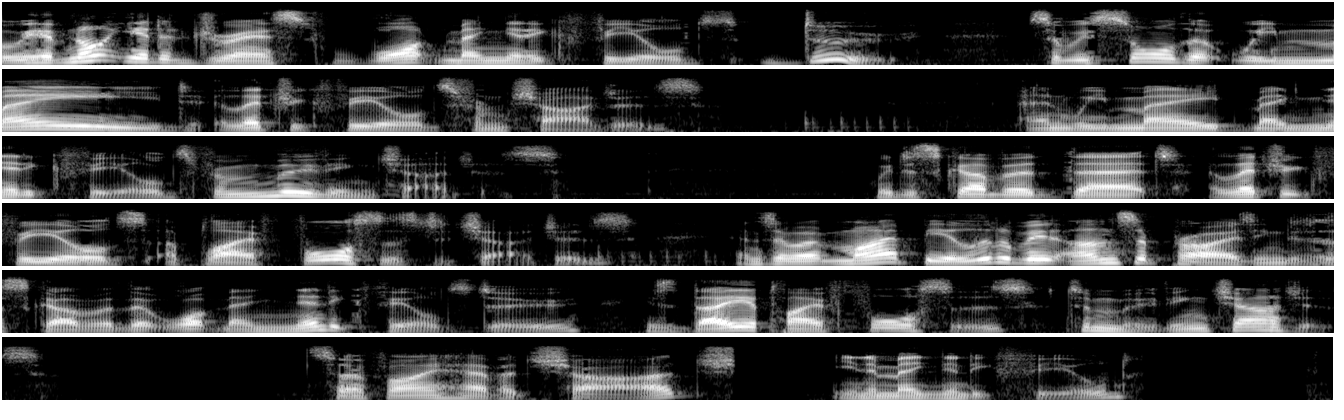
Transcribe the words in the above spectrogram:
But we have not yet addressed what magnetic fields do. So we saw that we made electric fields from charges, and we made magnetic fields from moving charges. We discovered that electric fields apply forces to charges, and so it might be a little bit unsurprising to discover that what magnetic fields do is they apply forces to moving charges. So if I have a charge in a magnetic field,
